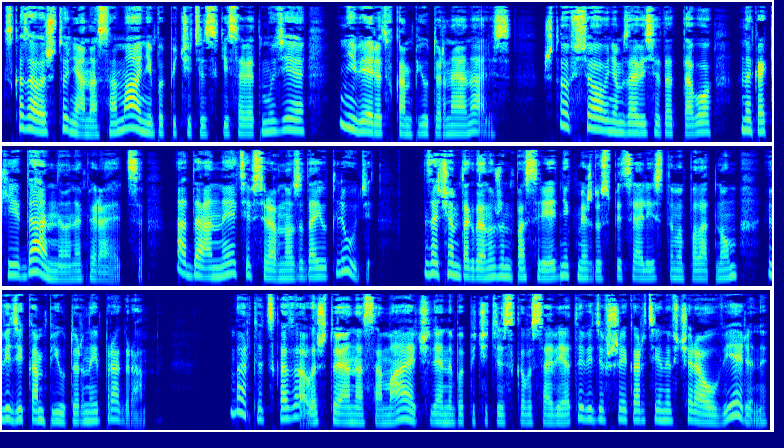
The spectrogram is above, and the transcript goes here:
Сказала, что ни она сама, ни попечительский совет музея не верят в компьютерный анализ, что все в нем зависит от того, на какие данные он опирается, а данные эти все равно задают люди. Зачем тогда нужен посредник между специалистом и полотном в виде компьютерной программы? Бартлетт сказала, что и она сама, и члены попечительского совета, видевшие картины вчера, уверены,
